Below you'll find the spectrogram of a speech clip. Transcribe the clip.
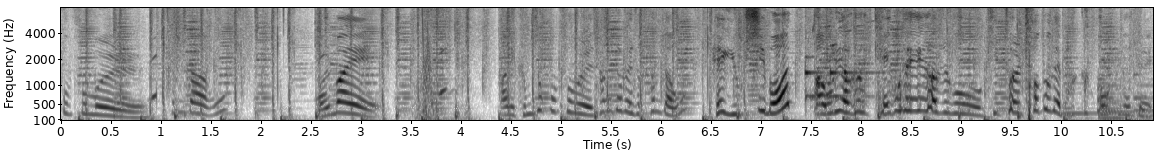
부품을 판다고? 얼마에 아니 금속 부품을 상점에서 판다고? 160원? 아 우리가 그 개고생해가지고 깃털 천원에 바꿔 먹는데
